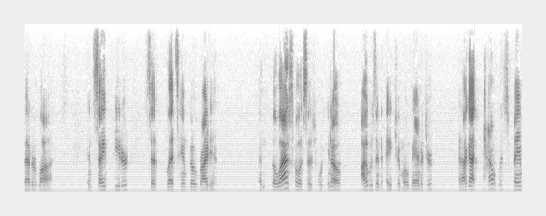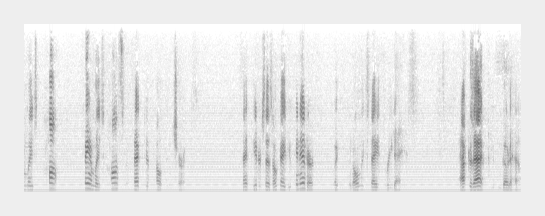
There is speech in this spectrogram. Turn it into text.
better lives. And St. Peter said, lets him go right in. And the last fellow says, well, you know, I was an HMO manager, and I got countless families, families cost-effective health insurance. St. Peter says, okay, you can enter, but you can only stay three days. After that, you can go to hell.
